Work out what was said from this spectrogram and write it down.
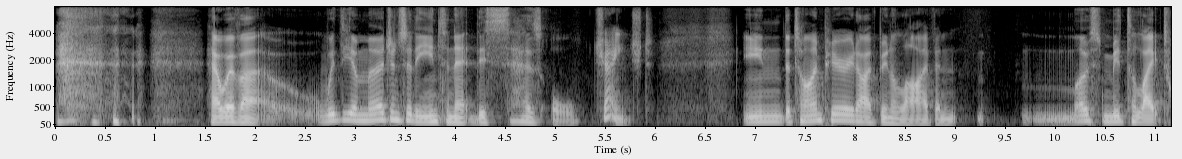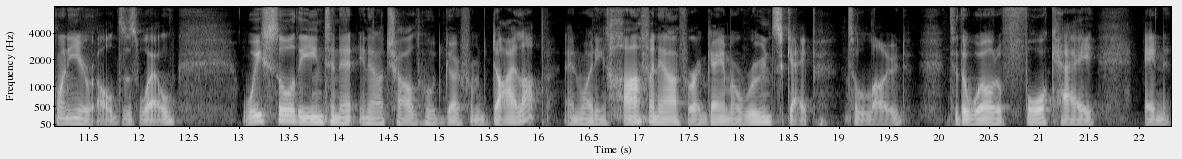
However, with the emergence of the internet, this has all changed. In the time period I've been alive, and most mid to late 20 year olds as well, we saw the internet in our childhood go from dial up and waiting half an hour for a game of RuneScape to load to the world of 4K and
